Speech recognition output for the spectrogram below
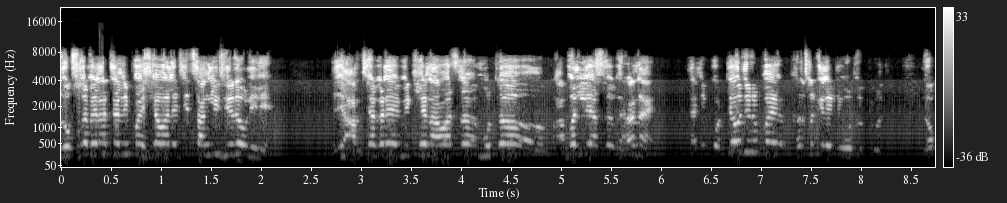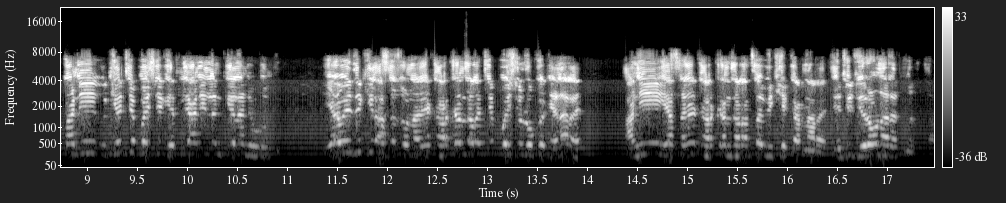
लोकसभेला त्यांनी पैशावाल्याची चांगली जिरवलेली आहे. म्हणजे आमच्याकडे विखे नावाचं मोठं प्राबल्य असं घराणं आहे. त्यांनी कोट्यवधी रुपये खर्च केले निवडणुकीवर लोकांनी विखेचे पैसे घेतले आणि लंकेला निवडून दिले. यावेळी देखील असंच होणार आहे. कारखानदाराचे पैसे लोक घेणार आहेत आणि या सगळ्या कारखानदाराचा विखे करणार आहेत. त्यांची जिरवणार आहेत मतदार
